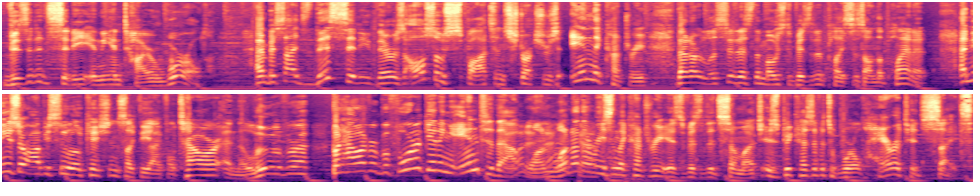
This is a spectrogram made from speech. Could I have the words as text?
visited city in the entire world. And besides this city, there's also spots and structures in the country that are listed as the most visited places on the planet. And these are obviously locations like the Eiffel Tower and the Louvre. But however, before getting into that What is one, that one other reason the country is visited so much is because of its World Heritage Sites.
